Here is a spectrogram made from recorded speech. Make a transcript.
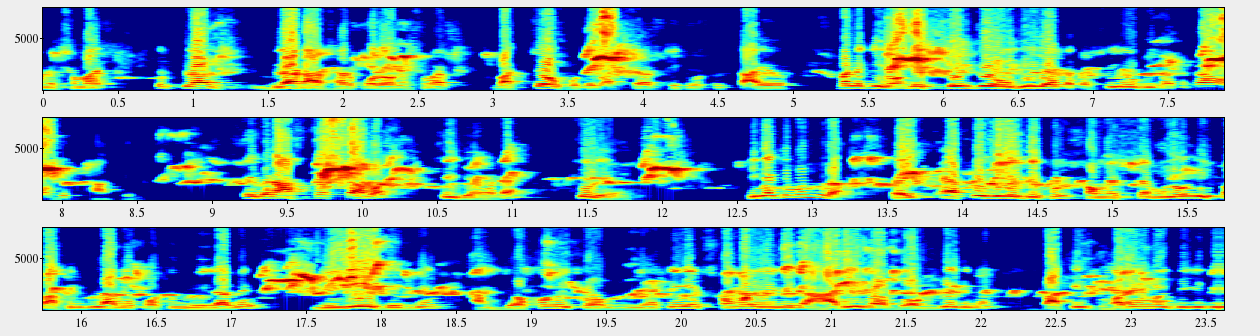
অনেক সময় তো প্লাস ব্লাড আসার পর অনেক সময় বাচ্চাও ফোটে, বাচ্চা ঠিক মতন তাইও মানে কি, ওদের সেই যে অভিজ্ঞতাটা, সেই অভিজ্ঞতাটা ওদের থাকে না। এবার আস্তে আস্তে আবার সেই জায়গাটায় চলে আসে। ঠিক আছে বন্ধুরা? তাই এতগুলো দেখুন, সমস্যাগুলো, এই পাখিগুলো আগে প্রথম মিলাবেন, মিলিয়ে দেখবেন, আর যখন ওই ম্যাটিং এর সময় হয়ে যাবে, হাড়ি বা বক্স দিয়ে দেবেন, পাখির ঘরের মধ্যে যদি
